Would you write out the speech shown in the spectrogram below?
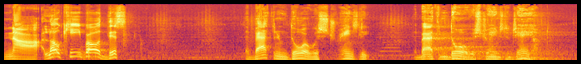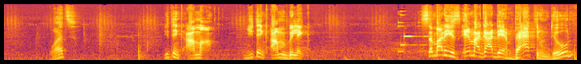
Nah, low key, bro, this... The bathroom door was strangely... The bathroom door was strangely jammed. What? You think I'm a... You think I'm gonna be like... Somebody is in my goddamn bathroom, dude.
